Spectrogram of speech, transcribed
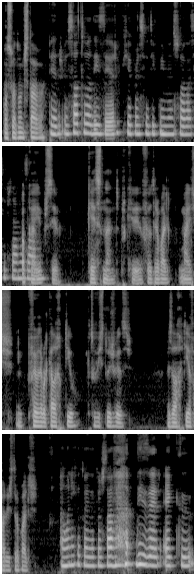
consoante onde estava. Pedro, eu só estou a dizer que apareceu tipo imensos logotipos da Amazon. Ok, eu percebo. Que é assinante, porque foi o trabalho mais. Foi o trabalho que ela repetiu, que tu viste duas vezes. Mas ela repetia vários trabalhos. A única coisa que eu estava a dizer é que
